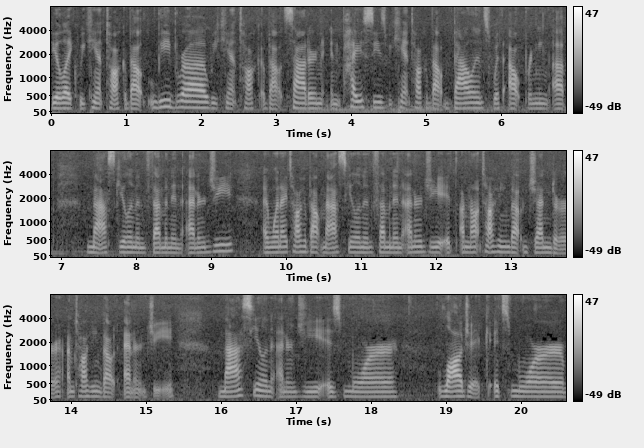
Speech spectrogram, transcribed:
Feel like we can't talk about Libra, we can't talk about Saturn and Pisces, we can't talk about balance without bringing up masculine and feminine energy. And when I talk about masculine and feminine energy, it, I'm not talking about gender, I'm talking about energy. Masculine energy is more logic, it's more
